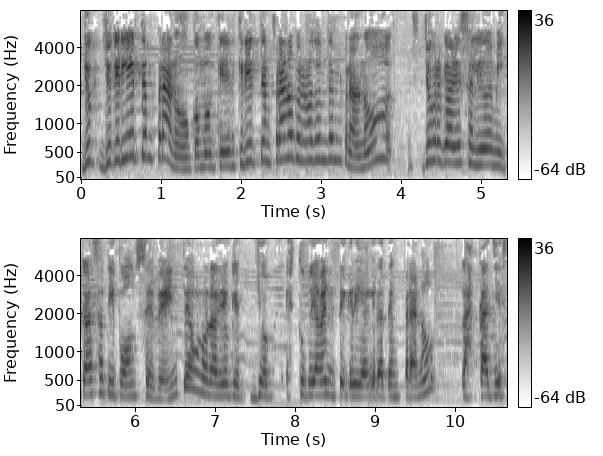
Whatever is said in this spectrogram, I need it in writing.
Yo, yo quería ir temprano, como que quería ir temprano, pero no tan temprano. Yo creo que había salido de mi casa tipo 11.20, un horario que yo estúpidamente creía que era temprano. Las calles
